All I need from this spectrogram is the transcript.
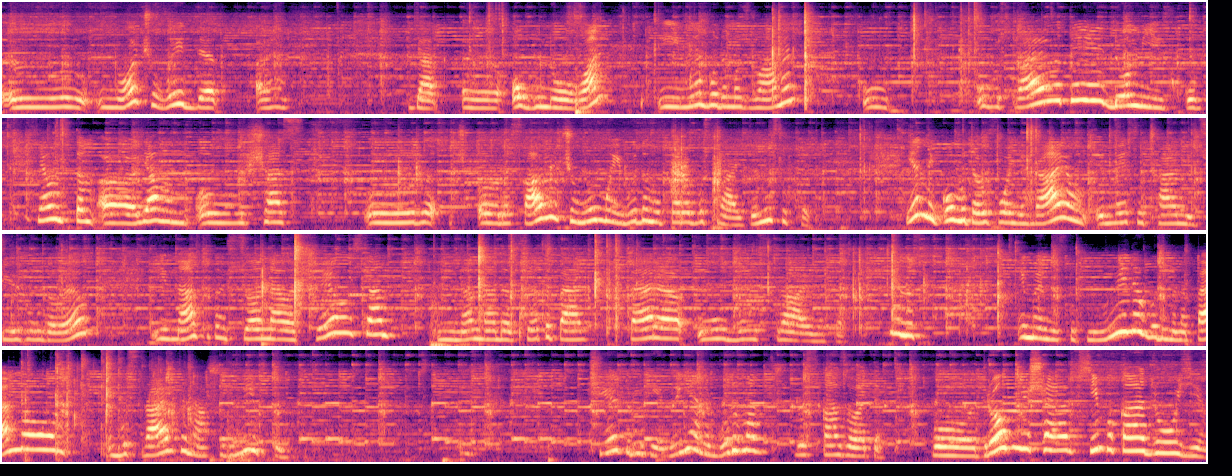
е, ночі вийде е, як е, обнова, і ми будемо з вами у, обустраювати домівку. Я вам там е, я вам зараз розкажу, чому ми її будемо переобустраювати. Ну, слухайте. Я на якому телефоні граю, і ми случайно цю ігру удалили. І в нас потім все не лишилося, і нам треба все тепер переобустраювати. І, нас... і ми в наступному відео будемо, напевно, обустраювати нашу домівку. Ще другі, ну я не буду вам розказувати подробніше. Всім пока, друзі!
